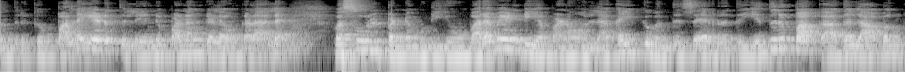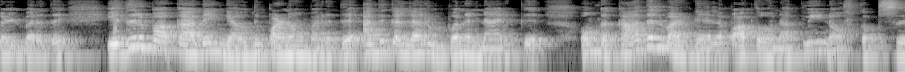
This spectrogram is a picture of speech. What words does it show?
வந்திருக்கு. பல இடத்துலேருந்து பணங்களை உங்களால் வசூல் பண்ண முடியும் வரவேண்டிய பணம் எல்லாம் கைக்கு வந்து சேர்றது எதிர்பார்க்காத லாபங்கள் வருது எதிர்பார்க்காத எங்கேயாவது பணம் வருது அதுக்கெல்லாம் ரொம்ப நல்லா இருக்குது உங்கள் காதல் வாழ்க்கையில் பார்த்தோன்னா குவீன் ஆஃப் கப்ஸு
